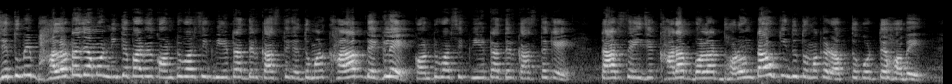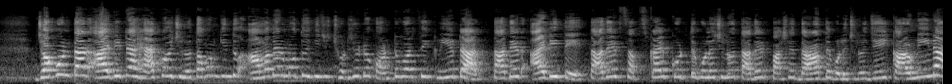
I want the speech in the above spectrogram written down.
যে তুমি ভালোটা যেমন নিতে পারবে কন্ট্রোভার্সি ক্রিয়েটারদের কাছ থেকে, তোমার খারাপ দেখলে কন্ট্রোভার্সি ক্রিয়েটারদের কাছ থেকে তার সেই যে খারাপ বলার ধরনটাও কিন্তু তোমাকে রপ্ত করতে হবে। যখন তার আইডিটা হ্যাক হয়েছিল, তখন কিন্তু আমাদের মতোই কিছু ছোট ছোট কন্ট্রোভার্সি ক্রিয়েটার তাদের আইডিতে তাদের সাবস্ক্রাইব করতে বলেছিল, তাদের পাশে দাঁড়াতে বলেছিল, যেই কারণেই না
